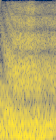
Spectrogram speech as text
Let's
